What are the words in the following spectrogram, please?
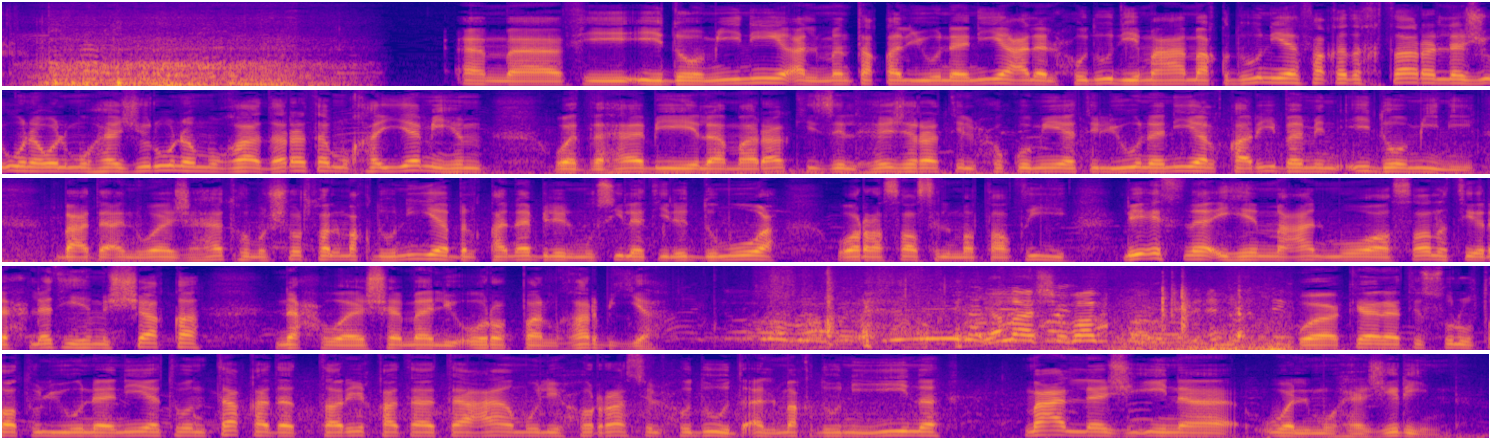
أما في إيدوميني المنطقة اليونانية على الحدود مع مقدونيا فقد اختار اللاجئون والمهاجرون مغادرة مخيمهم والذهاب إلى مراكز الهجرة الحكومية اليونانية القريبة من إيدوميني بعد أن واجهتهم الشرطة المقدونية بالقنابل المسيلة للدموع والرصاص المطاطي لإثنائهم عن مواصلة رحلتهم الشاقة نحو شمال أوروبا الغربية. يلا يا شباب. وكانت السلطات اليونانية انتقدت طريقة تعامل حراس الحدود المقدونيين مع اللاجئين والمهاجرين.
